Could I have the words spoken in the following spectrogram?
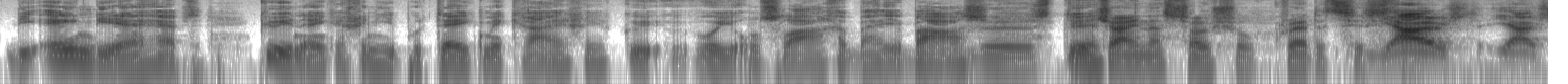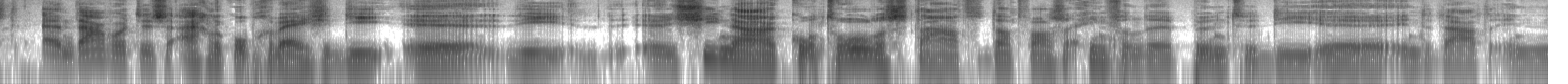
die 1 die je hebt, kun je in één keer geen hypotheek meer krijgen. Kun je, word je ontslagen bij je baas. Dus de China Social Credit System. Juist, juist. En daar wordt dus eigenlijk op gewezen. Die, uh, die uh, China-controlestaat, dat was een van de punten die uh, inderdaad in,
